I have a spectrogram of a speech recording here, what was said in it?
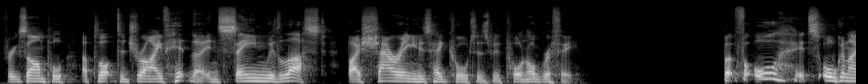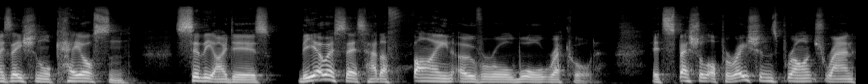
For example, a plot to drive Hitler insane with lust by showering his headquarters with pornography. But for all its organizational chaos and silly ideas, the OSS had a fine overall war record. Its Special Operations Branch ran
